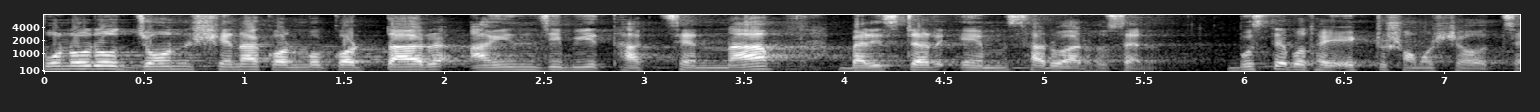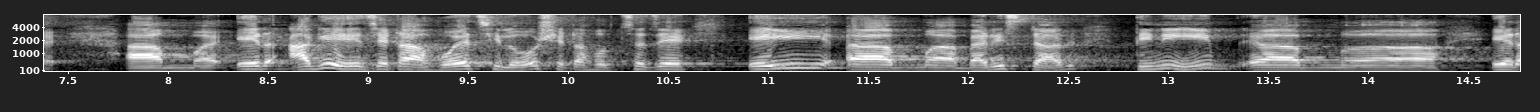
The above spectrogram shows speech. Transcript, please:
পনেরো জন সেনা কর্মকর্তার আইনজীবী থাকছেন না, ব্যারিস্টার এম সারোয়ার হোসেন। বুঝতে বোধহয় একটু সমস্যা হচ্ছে। এর আগে যেটা হয়েছিল সেটা হচ্ছে যে এই ব্যারিস্টার তিনি এর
